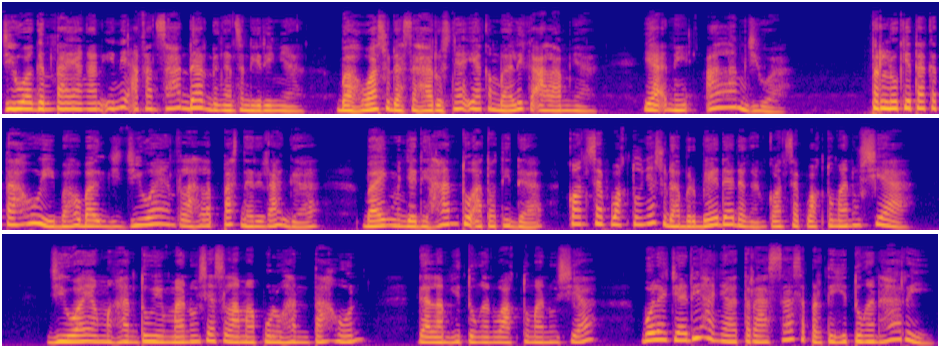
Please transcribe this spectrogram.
jiwa gentayangan ini akan sadar dengan sendirinya bahwa sudah seharusnya ia kembali ke alamnya, yakni alam jiwa. Perlu kita ketahui bahwa bagi jiwa yang telah lepas dari raga, baik menjadi hantu atau tidak, konsep waktunya sudah berbeda dengan konsep waktu manusia. Jiwa yang menghantui manusia selama puluhan tahun dalam hitungan waktu manusia boleh jadi hanya terasa seperti hitungan hari.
